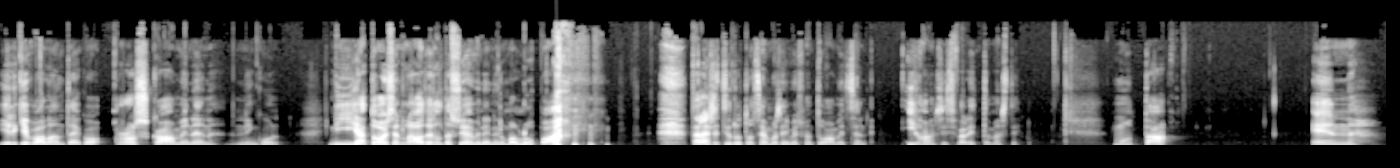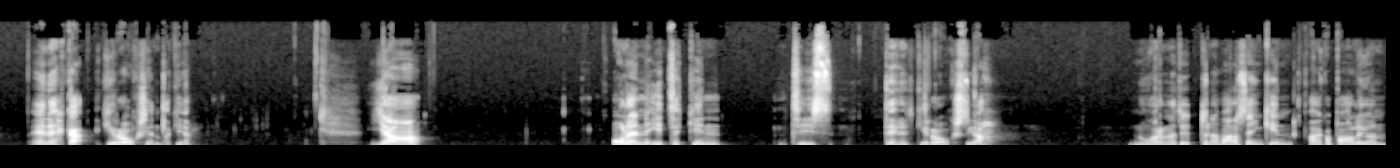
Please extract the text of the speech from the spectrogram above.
ilkivallan teko, roskaaminen, niin, kuin, niin ja toisen lautaselta syöminen ilman lupaa. Tällaiset jutut on semmoisia, missä mä tuomitsen ihan siis välittömästi. Mutta en, en ehkä kirouksien takia. Ja olen itsekin siis tehnyt kirouksia nuorena tyttönä varsinkin aika paljon.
